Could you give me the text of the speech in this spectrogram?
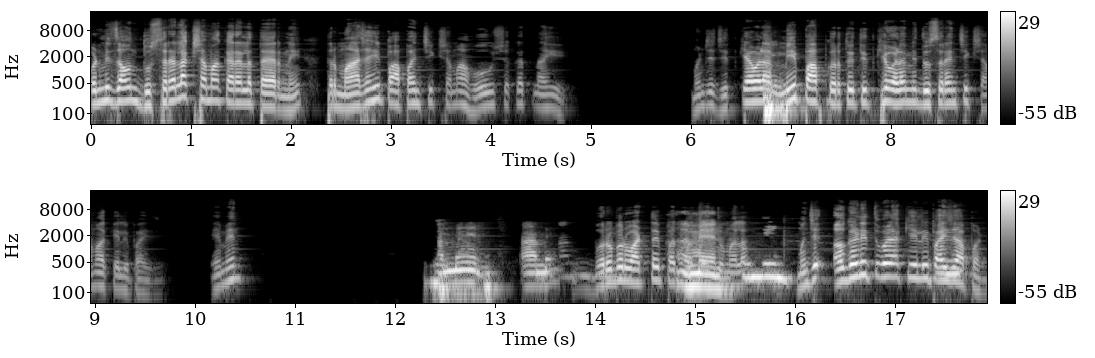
पण मी जाऊन दुसऱ्याला क्षमा करायला तयार नाही तर माझ्याही पापांची क्षमा होऊ शकत नाही. म्हणजे जितक्या वेळा मी पाप करतोय तितक्या वेळा मी दुसऱ्यांची क्षमा केली पाहिजे. एमेन बरोबर वाटतंय पद्माताई Amen. तुम्हाला? म्हणजे अगणित वेळा केली पाहिजे आपण.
